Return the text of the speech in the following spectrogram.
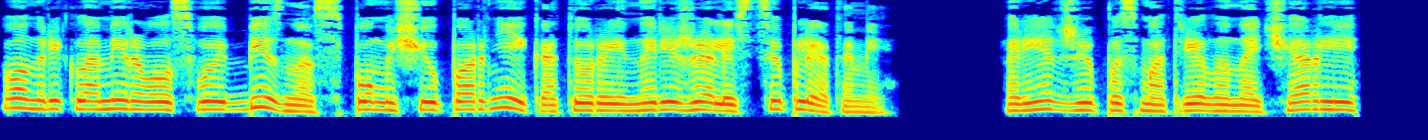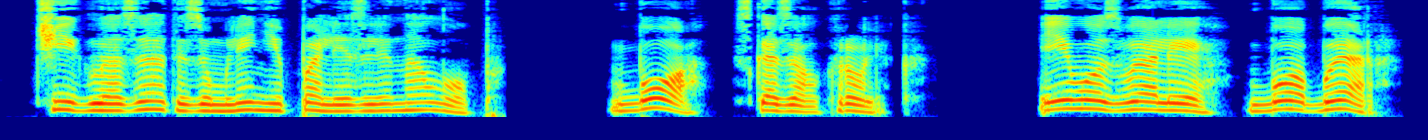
он рекламировал свой бизнес с помощью парней, которые наряжались цыплятами. Реджи посмотрела на Чарли чьи глаза от изумления полезли на лоб. «Бо», — сказал кролик. Его звали Бо Бер.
